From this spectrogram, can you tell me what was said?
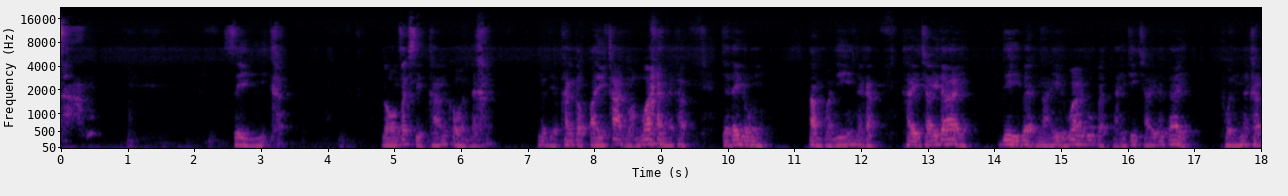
สามสี่ครับลองสักสิบครั้งก่อนนะครับแล้วเดี๋ยวครั้งต่อไปคาดหวังว่านะครับ จะได้ลงต่ำกว่านี้นะครับ ใครใช้ได้ดีแบบไหนหรือว่ารูปแบบไหนที่ใช้แล้วได้ผลนะครับ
